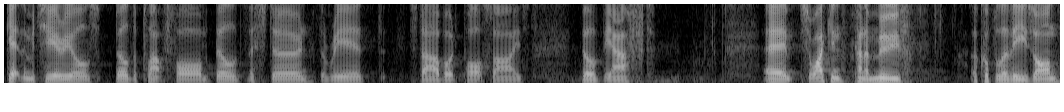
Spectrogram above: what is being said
Get the materials, build the platform, build the stern, the rear, the starboard, port sides, build the aft. Um, so I can kind of move a couple of these on.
